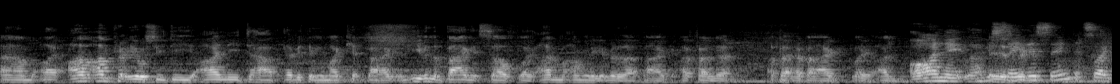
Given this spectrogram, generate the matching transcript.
Um, I, I'm, I'm pretty OCD. I need to have everything in my kit bag, and even the bag itself. Like I'm, I'm going to get rid of that bag. I found a, a better bag. Like I, Oh, I need. Have you It is seen big. this thing? It's like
